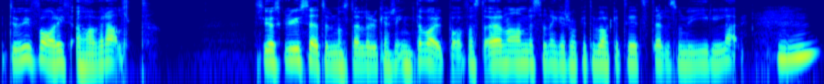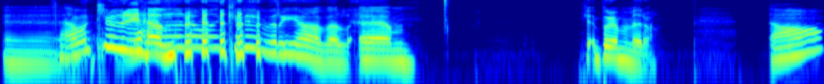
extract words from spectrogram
Du har ju varit överallt. Så jag skulle ju säga typ något ställe du kanske inte varit på fast å andra sidan kanske åka tillbaka till ett ställe som du gillar. Mm. Eh, Det här var en klurig. Ja, det var en klurig jävel. Um, börja med mig då. Ja,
